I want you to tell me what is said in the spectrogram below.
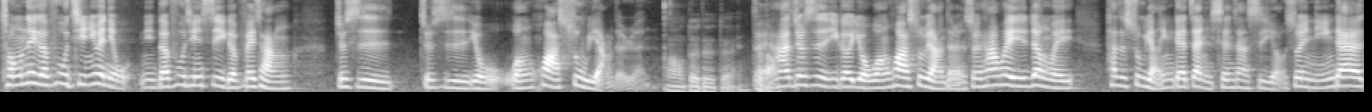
从那个父亲，因为你你的父亲是一个非常就是就是有文化素养的人，哦，对对对，对他就是一个有文化素养的人，所以他会认为他的素养应该在你身上是有，所以你应该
